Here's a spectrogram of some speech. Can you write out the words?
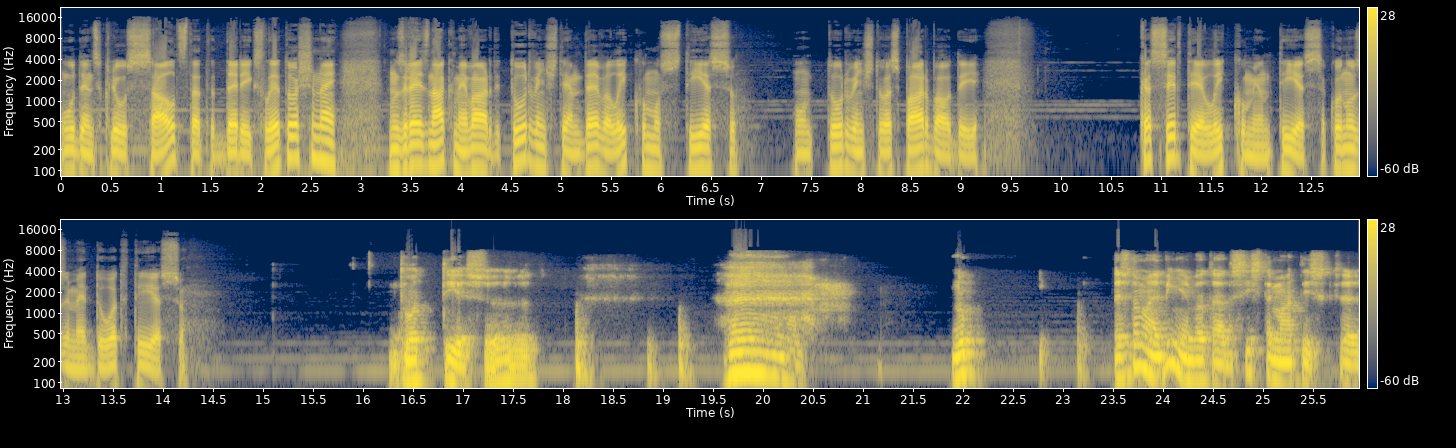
ūdens kļūst salds, tātad derīgs lietošanai, un uzreiz nākamie vārdi tur viņš tiem deva likumus, tiesu, un tur viņš tos pārbaudīja. Kas ir tie likumi un tiesa? Ko nozīmē dot tiesu? Dot tiesu nu, es domāju, viņiem vēl tāda sistemātiska eh,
